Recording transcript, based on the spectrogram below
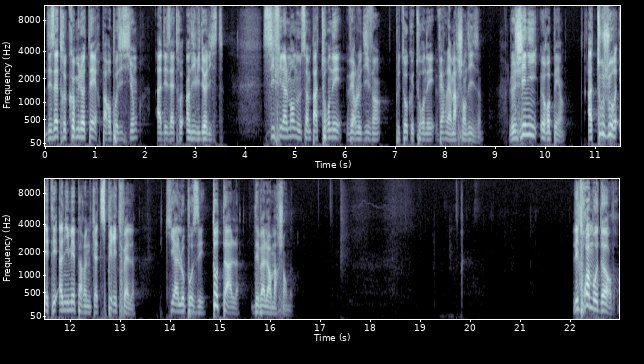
des êtres communautaires par opposition à des êtres individualistes. Si finalement nous ne sommes pas tournés vers le divin plutôt que tournés vers la marchandise. Le génie européen a toujours été animé par une quête spirituelle qui est à l'opposé total des valeurs marchandes. Les trois mots d'ordre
